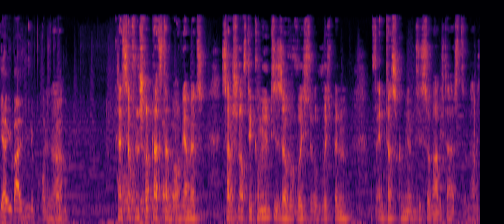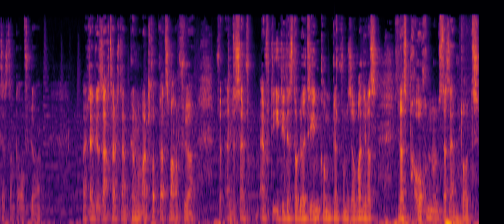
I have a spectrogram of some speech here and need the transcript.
wieder überall hingeportet Ja. werden. Kannst du auf einen so Schrottplatz dann bauen. Wir haben jetzt, das habe ich schon auf dem Community-Server, wo ich, wo ich bin, auf Enters Community-Server habe ich das, habe ich das dann drauf ge, habe ich dann gesagt, habe ich dann können wir mal einen Schrottplatz machen für, für das ist einfach, einfach die Idee, dass dort Leute hinkommen können vom Server, die was, die was brauchen und das einfach dort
